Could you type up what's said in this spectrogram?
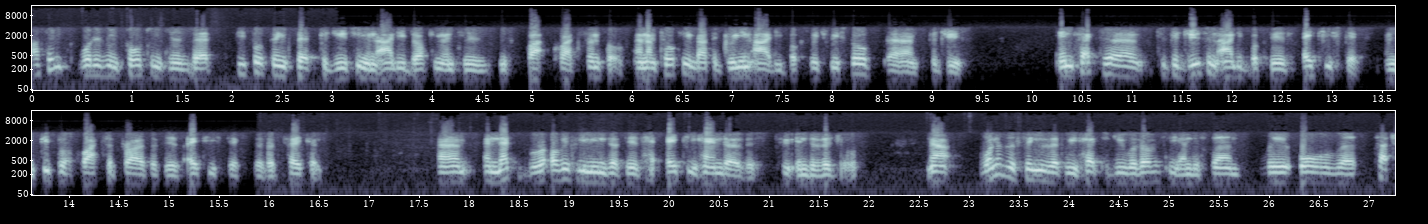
I think what is important is that people think that producing an ID document is, is quite, quite simple. And I'm talking about the green ID books, which we still uh, produce. In fact, uh, to produce an ID book, there's 80 steps, and people are quite surprised that there's 80 steps that are taken. Um, and that obviously means that there's 80 handovers to individuals. Now, one of the things that we had to do was obviously understand where all the touch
